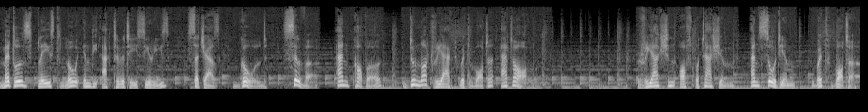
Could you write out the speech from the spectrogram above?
Metals placed low in the activity series, such as gold, silver, and copper, do not react with water at all. Reaction of potassium and sodium with water.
